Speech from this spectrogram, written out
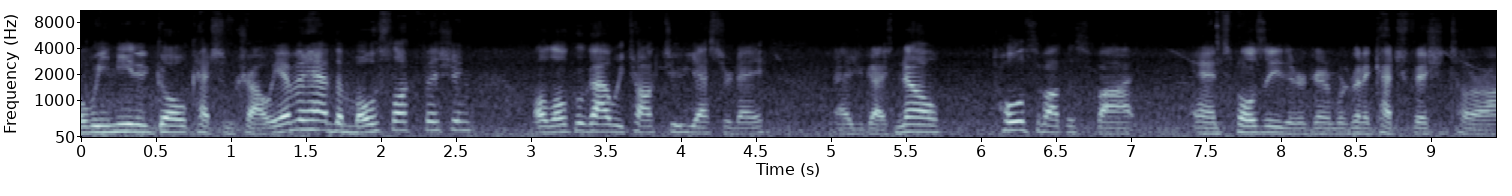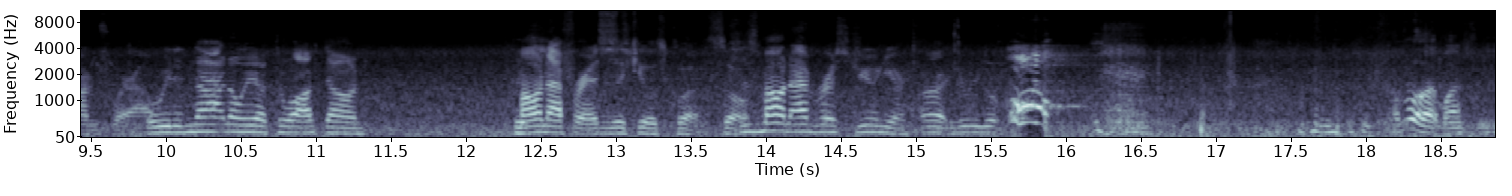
but we need to go catch some trout. We haven't had the most luck fishing. A local guy we talked to yesterday, as you guys know, told us about this spot, and supposedly they're gonna we're gonna catch fish until our arms wear But out. we did not know we have to walk down this Mount Everest. ridiculous cliff. So, This is Mount Everest Junior. all right, here we go. Oh! I'm gonna let watch this.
